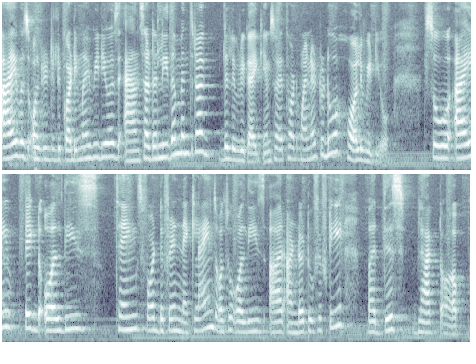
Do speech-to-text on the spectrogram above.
I was already recording my videos and suddenly the Myntra delivery guy came. So I thought, why not to do a haul video? So I picked all these things for different necklines. Also, all these are under 250. But this black top,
